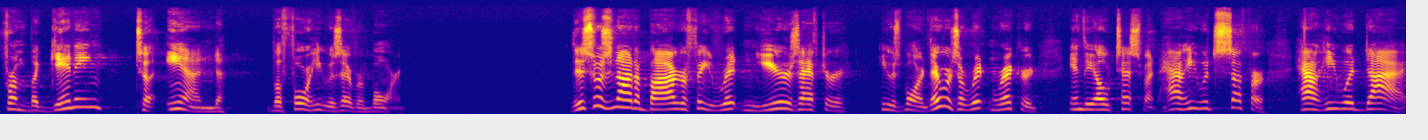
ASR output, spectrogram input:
from beginning to end before he was ever born. This was not a biography written years after he was born. There was a written record in the Old Testament how he would suffer, how he would die,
